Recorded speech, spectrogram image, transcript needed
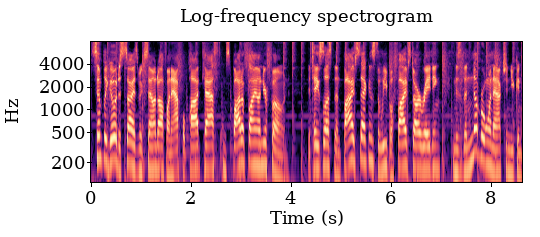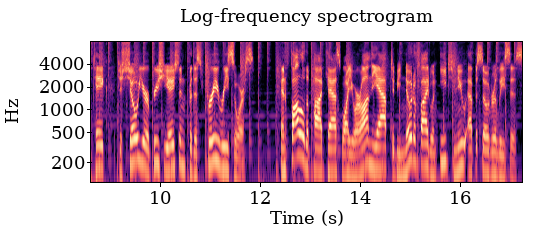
Simply go to Seismic Sound Off on Apple Podcasts and Spotify on your phone. It takes less than five seconds to leave a five star rating and is the number one action you can take to show your appreciation for this free resource. And follow the podcast while you are on the app to be notified when each new episode releases.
